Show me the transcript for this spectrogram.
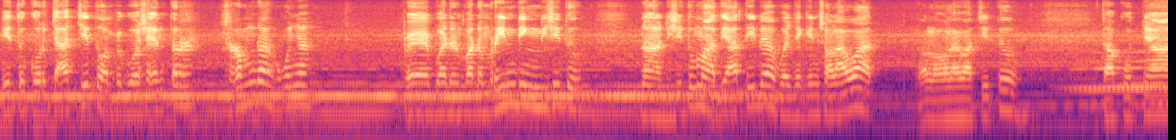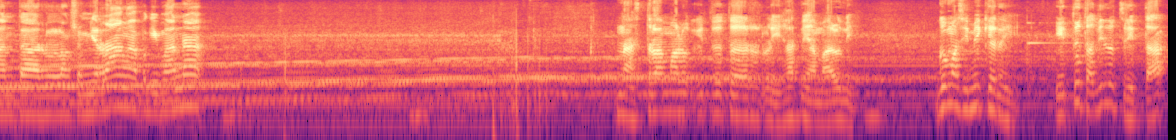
itu kurcaci tuh sampai gue center serem dah pokoknya. Sampai badan pada merinding di situ. Nah di situ mah hati-hati dah banyakin sholawat kalau lewat situ. Takutnya ntar langsung nyerang apa gimana. Nah, setelah makhluk itu terlihat nih sama lu nih, gue masih mikir nih, itu tadi lu cerita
